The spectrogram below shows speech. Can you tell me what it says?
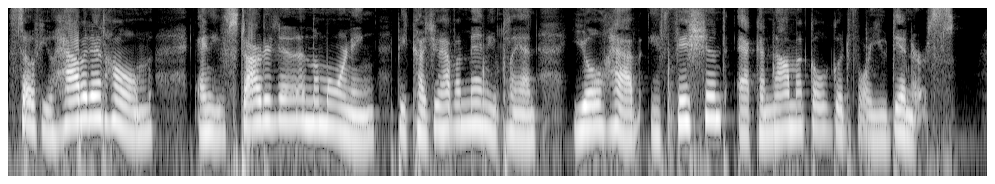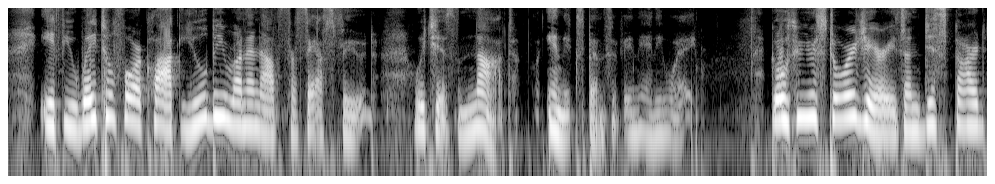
So if you have it at home and you've started it in the morning because you have a menu plan, you'll have efficient, economical, good for you dinners. If you wait till four o'clock, you'll be running out for fast food, which is not inexpensive in any way. Go through your storage areas and discard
